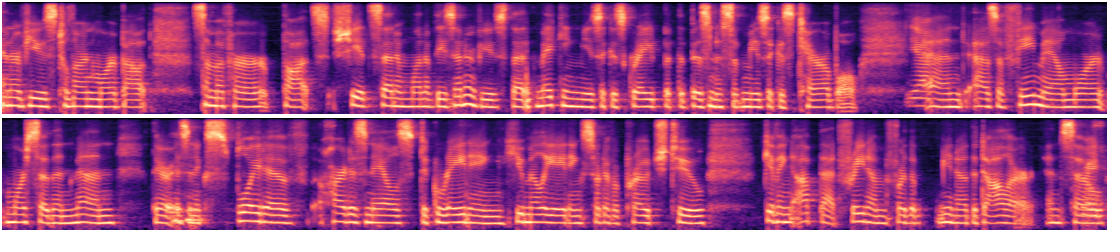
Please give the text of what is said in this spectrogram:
interviews to learn more about some of her thoughts. She had said in one of these interviews that making music is great, but the business of music is terrible. Yeah. And as a female, more more so than men, there mm-hmm. is an mm-hmm. exploitive, hard as nails, degrading, humiliating sort of approach to giving up that freedom for the you know the dollar. And so. Right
